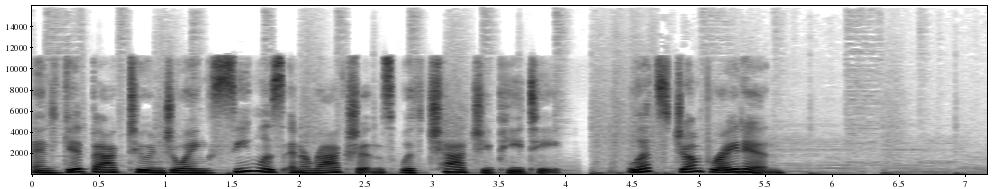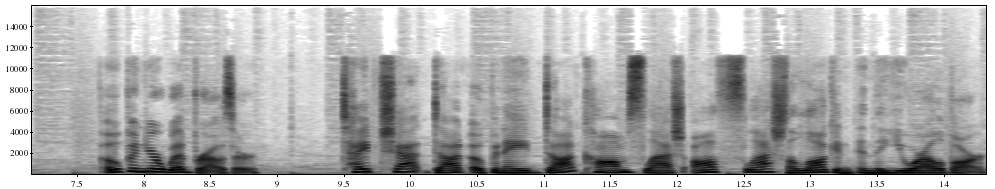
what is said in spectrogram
and get back to enjoying seamless interactions with ChatGPT. Let's jump right in. Open your web browser. Type chat.openai.com slash auth slash the login in the URL bar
